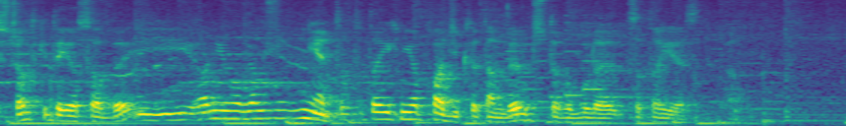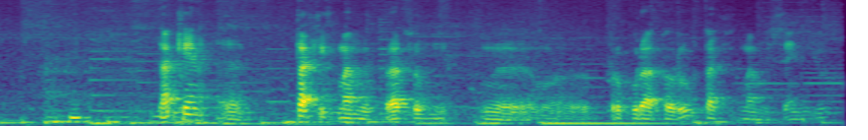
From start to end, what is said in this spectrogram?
szczątki tej osoby i oni mówią, że nie, to, to, to ich nie obchodzi, kto tam był, czy to w ogóle co to jest. Takie, e, takich mamy pracowników, e, prokuratorów, takich mamy sędziów.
